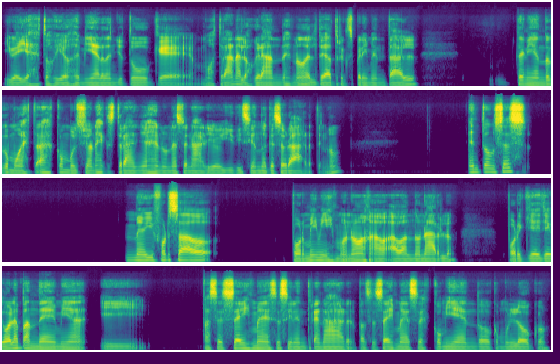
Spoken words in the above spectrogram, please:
y veías estos videos de mierda en YouTube que mostraban a los grandes ¿no? del teatro experimental teniendo como estas convulsiones extrañas en un escenario y diciendo que eso era arte, ¿no? Entonces me vi forzado por mí mismo, ¿no? A, abandonarlo, porque llegó la pandemia y pasé seis meses sin entrenar, pasé seis meses comiendo como un loco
